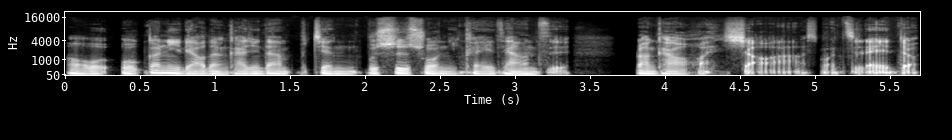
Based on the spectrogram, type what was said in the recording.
哦，我我跟你聊得很开心，但不见不是说你可以这样子乱开玩笑啊，什么之类的。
